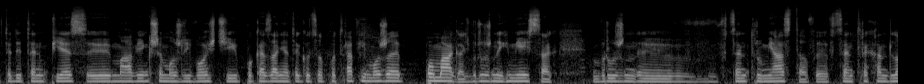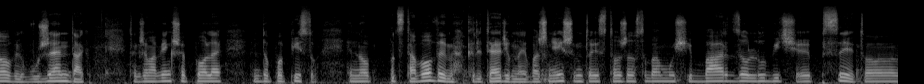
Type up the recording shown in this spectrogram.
Wtedy ten pies e, ma większe możliwości pokazania tego, co potrafi, może pomagać w różnych miejscach, e, w- w centrum miasta, w, w centrach handlowych, w urzędach, także ma większe pole do popisu. No, podstawowym kryterium, najważniejszym to jest to, że osoba musi bardzo lubić psy. To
